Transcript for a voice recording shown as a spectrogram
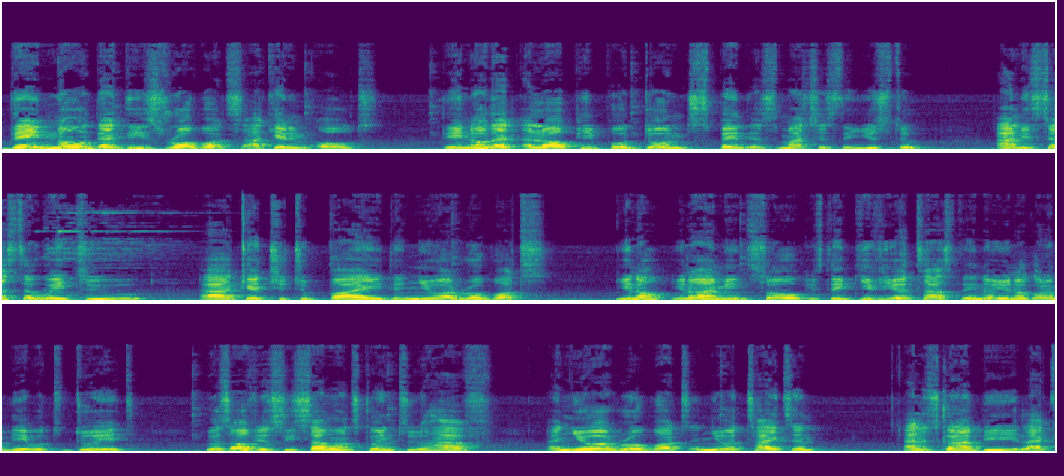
they know that these robots are getting old. They know that a lot of people don't spend as much as they used to. And it's just a way to uh, get you to buy the newer robots. You know, you know what I mean? So if they give you a task, they know you're not going to be able to do it. Because obviously someone's going to have a newer robot, a newer Titan. And it's going to be like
